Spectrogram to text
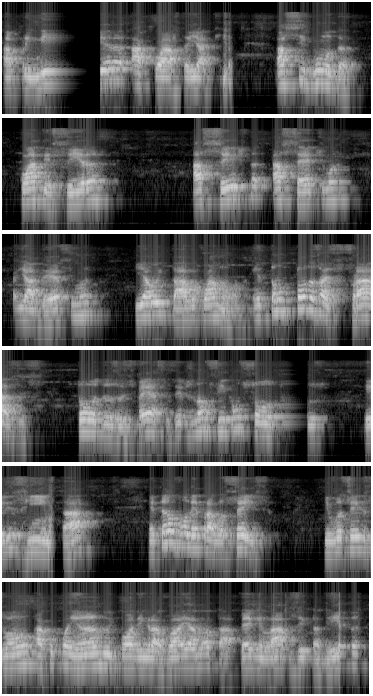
A primeira, a quarta e a quinta. A segunda com a terceira, a sexta, a sétima e a décima, e a oitava com a nona. Então, todas as frases, todos os versos, eles não ficam soltos, eles rimam, tá? Então, eu vou ler para vocês e vocês vão acompanhando e podem gravar e anotar. Peguem lápis e caneta,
